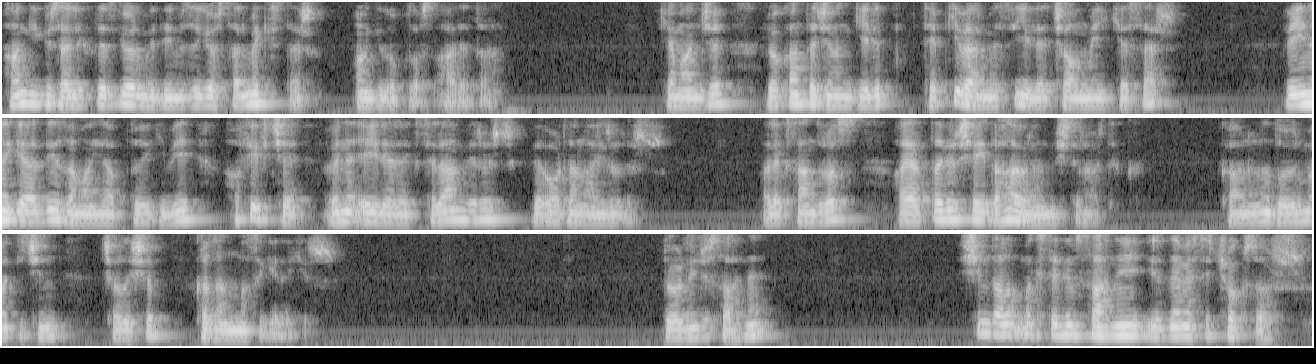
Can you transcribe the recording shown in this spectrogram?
hangi güzellikleri görmediğimizi göstermek ister Angelopoulos adeta. Kemancı, lokantacının gelip tepki vermesiyle çalmayı keser ve yine geldiği zaman yaptığı gibi hafifçe öne eğilerek selam verir ve oradan ayrılır. Aleksandros hayatta bir şey daha öğrenmiştir artık. Karnını doyurmak için çalışıp kazanması gerekir. Dördüncü sahne. Şimdi anlatmak istediğim sahneyi izlemesi çok zor.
